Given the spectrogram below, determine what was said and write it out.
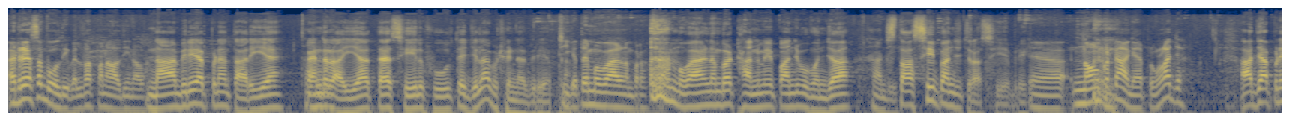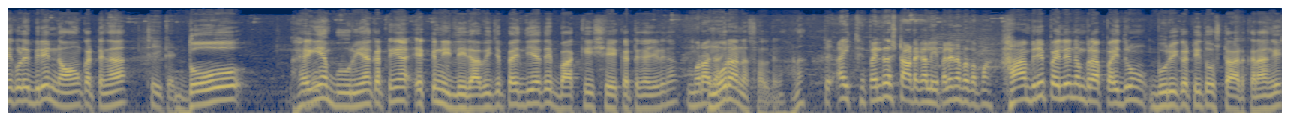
ਐਡਰੈਸ ਬੋਲ ਦੀ ਪਹਿਲਾਂ ਤਾਂ ਆਪਾਂ ਨਾਲ ਦੀ ਨਾਲ। ਨਾਂ ਵੀਰੇ ਆਪਣਾ ਤਾਰੀ ਹੈ। ਪਿੰਡ ਰਾਈ ਆ ਤਹਿਸੀਲ ਫੂਲ ਤੇ ਜ਼ਿਲ੍ਹਾ ਬਠਿੰਡਾ ਵੀਰੇ ਠੀਕ ਹੈ ਤੇ ਮੋਬਾਈਲ ਨੰਬਰ? ਆਪਣਾ ਮੋਬਾਈਲ ਨੰਬਰ 98552 ਹਾਂਜੀ। 87584 ਹੈ ਵੀਰੇ। ਨੌ ਘਟਾ ਆ ਗਿਆ ਆਪਣੇ ਕੋਲ ਅੱਜ? ਅੱਜ ਆਪਣੇ ਕੋਲੇ ਵੀਰੇ 9 ਕੱਟੀਆਂ। ਠੀਕ ਹੈ ਦੋ ਹੈਗੀਆਂ ਬੂਰੀਆਂ ਕੱਟੀਆਂ ਇੱਕ ਨੀਲੀ ਰਾਵੀ ਚ ਪੈਂਦੀ ਹੈ ਤੇ ਬਾਕੀ 6 ਕੱਟੀਆਂ ਜਿਹੜੀਆਂ ਮੋਹਰਾ ਨਸਲ ਦੀਆਂ ਹਨਾ? ਤੇ ਇੱਥੇ ਪਹਿਲੇ ਤਾਂ ਸਟਾਰਟ ਕਰ ਲਈ ਪਹਿਲੇ ਨੰਬਰ ਤੋਂ ਆਪਾਂ। ਹਾਂ ਵੀਰੇ ਪਹਿਲੇ ਨੰਬਰ ਆਪਾਂ ਇਧਰੋਂ ਬੂਰੀ ਕੱਟੀ ਤੋਂ ਸਟਾਰਟ ਕਰਾਂਗੇ।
